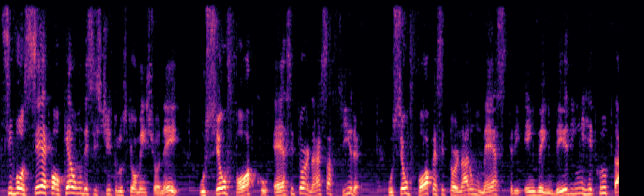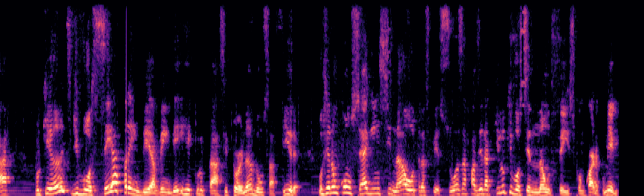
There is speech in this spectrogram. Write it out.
Se você é qualquer um desses títulos que eu mencionei, o seu foco é se tornar Safira. O seu foco é se tornar um mestre em vender e em recrutar. Porque antes de você aprender a vender e recrutar se tornando um Safira, você não consegue ensinar outras pessoas a fazer aquilo que você não fez. Concorda comigo?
